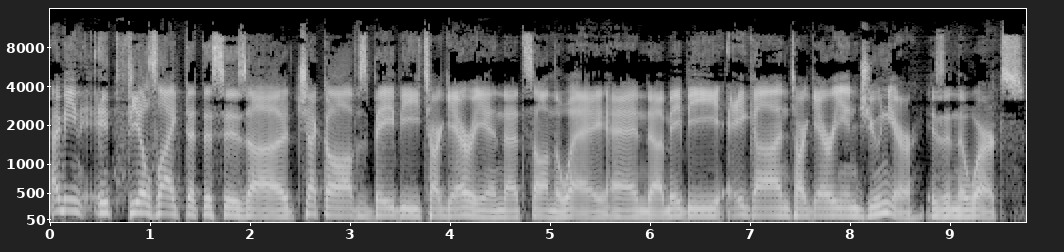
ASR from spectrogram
I mean, it feels like that this is uh, Chekhov's baby Targaryen that's on the way, and uh, maybe Aegon Targaryen Jr. is in the works.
